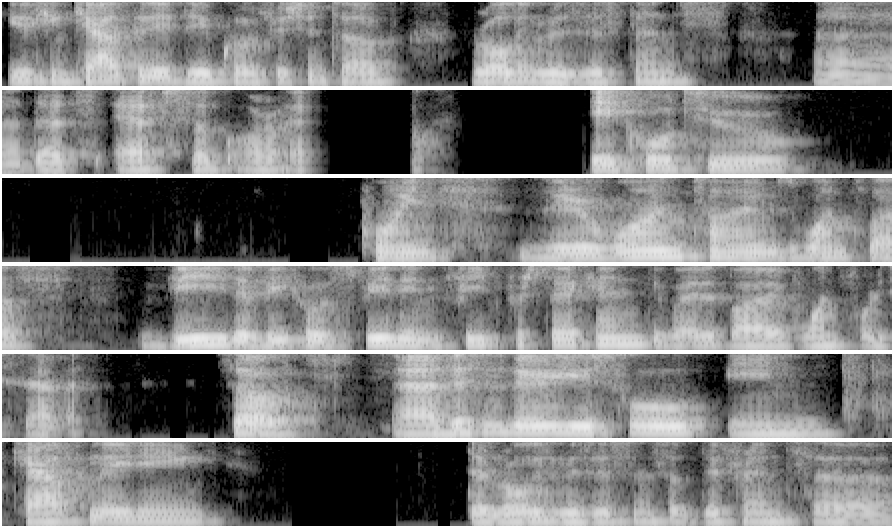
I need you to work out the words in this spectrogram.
you can calculate the coefficient of rolling resistance. Uh, that's F sub RL equal to 0.01 times 1 plus v, the vehicle speed in feet per second, divided by 147. So uh, this is very useful in calculating the rolling resistance of different uh,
